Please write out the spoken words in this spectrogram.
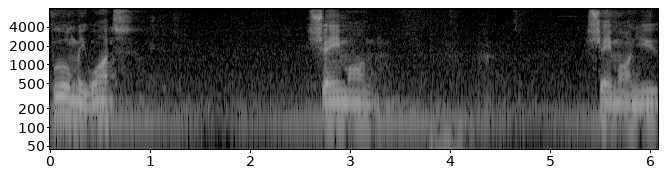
Fool me once. Shame on. Shame on you.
